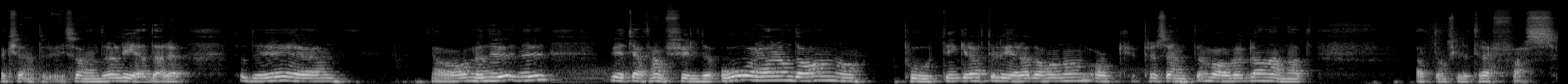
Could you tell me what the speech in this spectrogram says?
Exempelvis. Och andra ledare. Så det är... Ja, men nu, nu vet jag att han fyllde år häromdagen och Putin gratulerade honom och presenten var väl bland annat att de skulle träffas.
